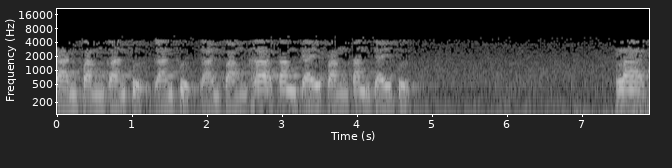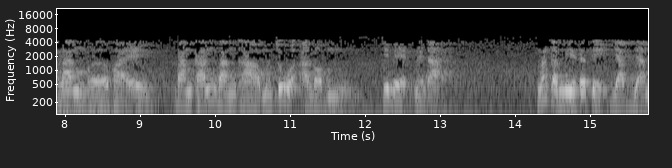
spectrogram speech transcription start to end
การฟังการฝึกการฝึกการฟังถ้าตั้งใจฟังตั้งใจฝึกพลาดพลั้งเผลอไผ่บางครั้งบางข่าวมันชั่วอารมณ์กิเลสไม่ได้มันก็มีสติยับยั้ง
